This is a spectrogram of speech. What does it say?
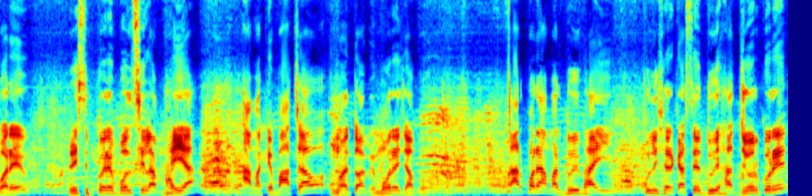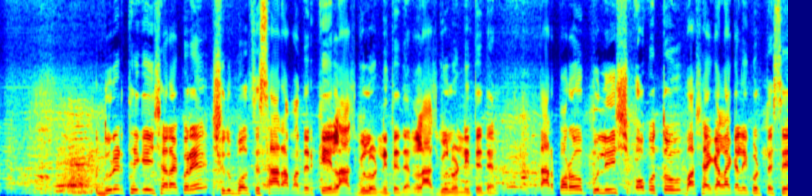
পরে রিসিভ করে বলছিলাম, ভাইয়া, আমাকে বাঁচাও, নয়তো আমি মরে যাব। তারপরে আমার দুই ভাই পুলিশের কাছে দুই হাত জোর করে দূরের থেকে ইশারা করে শুধু বলছে, স্যার, আমাদেরকে লাশগুলো নিতে দেন, লাশগুলো নিতে দেন। তারপরেও পুলিশ অগত বাসায় গালাগালি করতেছে।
